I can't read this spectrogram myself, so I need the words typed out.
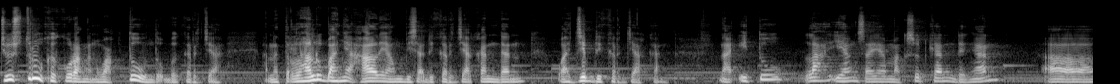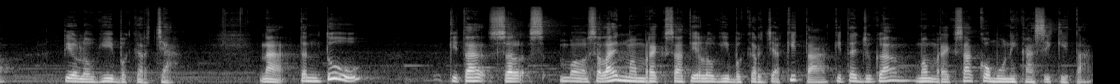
justru kekurangan waktu untuk bekerja karena terlalu banyak hal yang bisa dikerjakan dan wajib dikerjakan. Nah, itulah yang saya maksudkan dengan uh, teologi bekerja. Nah, tentu kita sel, selain memeriksa teologi bekerja kita, kita juga memeriksa komunikasi kita.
